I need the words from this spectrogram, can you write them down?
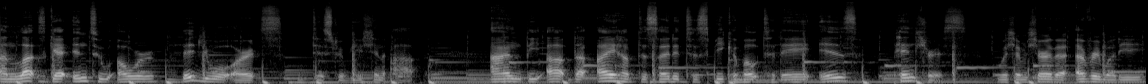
And let's get into our visual arts distribution app. And the app that I have decided to speak about today is Pinterest, which I'm sure that everybody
